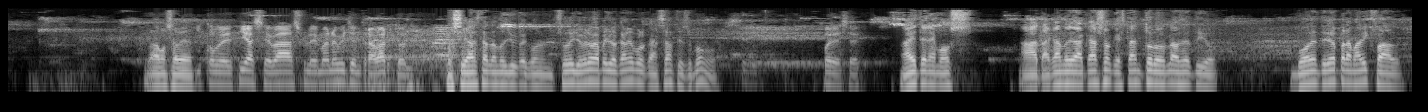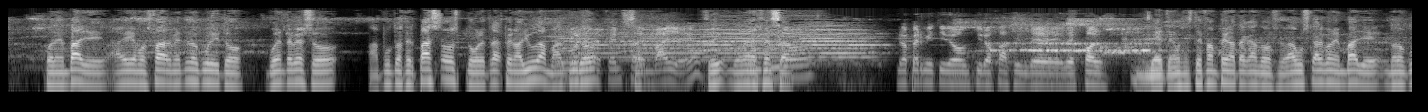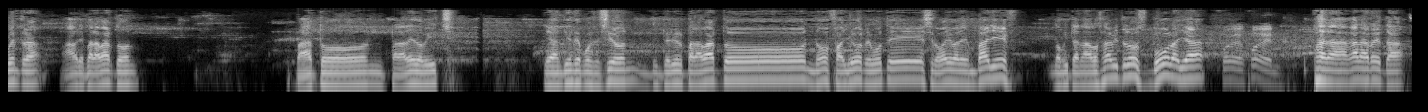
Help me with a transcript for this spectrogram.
Vamos a ver. Y como decía, se va Sulemanovic entra Barton. Pues sí, ahora está dando lluvia con suelo. Yo creo que ha pedido cambio por cansancio, supongo. Puede ser. Ahí tenemos. Atacando ya a Carson, que está en todos los lados del tío. Bola interior para Malik Fall. Con el Valle. Ahí vemos Fall metiendo el culito. Buen reverso. A punto de hacer pasos. Por detrás, pero no ayuda. Mal Muy buena tiro. defensa Sí. en Valle, ¿eh? Sí, buena Muy defensa. duro. No ha permitido un tiro fácil de, de Hall. Ya tenemos a Stefan Pena atacando. Se va a buscar con el Valle. No lo encuentra. Abre para Barton. Barton para Dedovic. Quedan 10 de posesión. De interior para Barton. No falló. Rebote. Se lo va a llevar en Valle. No pitan a los árbitros. Bola ya Jueguen, jueguen. para Galarreta.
